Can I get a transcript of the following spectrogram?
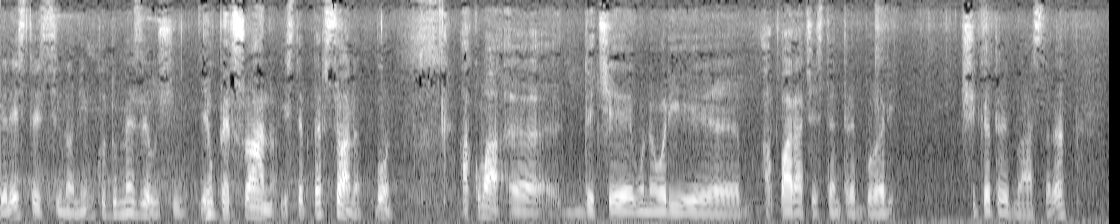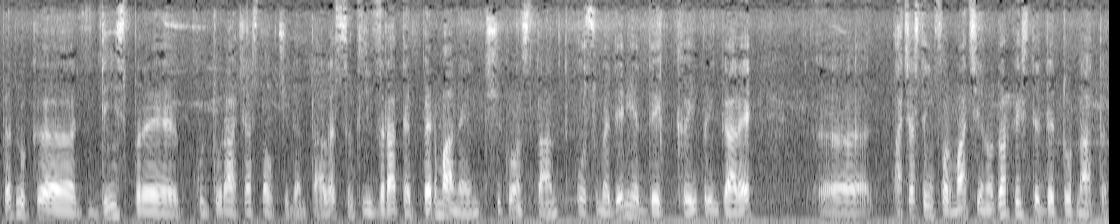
el este sinonim cu Dumnezeu și e nu, persoană. Este persoană. Bun. Acum, uh, de ce uneori uh, apar aceste întrebări și către noastră? Pentru că dinspre cultura aceasta occidentală sunt livrate permanent și constant o sumedenie de căi prin care uh, această informație nu doar că este deturnată,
